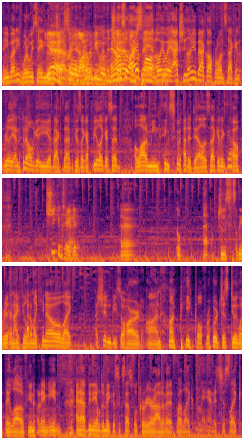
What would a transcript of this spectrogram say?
Anybody? What are we saying in Yeah, the chat so right a now? lot How of the people doing? in the and chat also, I are apologize. saying- Oh wait, wait. Actually, let me back off for one second, really, and then I'll get you get back to that because like I feel like I said a lot of mean things about Adele a second ago, she can take it. and I feel actually something written. I feel that I'm like, you know, like I shouldn't be so hard on on people for who are just doing what they love. You know what I mean? And have been able to make a successful career out of it. But like, man, it's just like,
